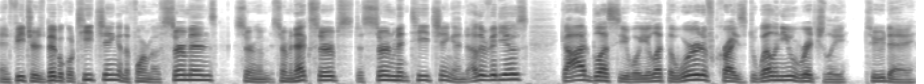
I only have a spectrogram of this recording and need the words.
and features biblical teaching in the form of sermons, sermon excerpts, discernment teaching, and other videos. God bless you while you let the Word of Christ dwell in you richly today.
